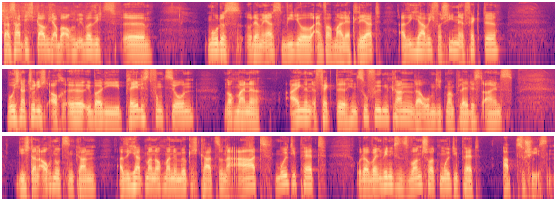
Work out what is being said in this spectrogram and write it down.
Das hatte ich, glaube ich, aber auch im Übersichts... Äh, Modus oder im ersten Video einfach mal erklärt. Also hier habe ich verschiedene Effekte, wo ich natürlich auch äh, über die Playlist-Funktion noch meine eigenen Effekte hinzufügen kann. Da oben sieht man Playlist 1, die ich dann auch nutzen kann. Also hier hat man noch mal eine Möglichkeit, so eine Art Multipad oder wenigstens One-Shot-Multipad abzuschießen.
